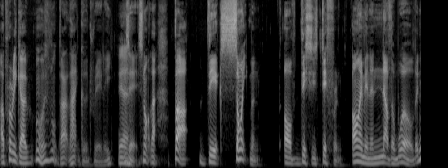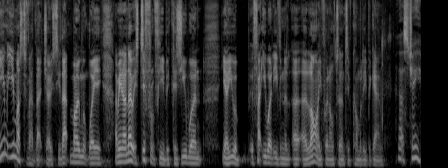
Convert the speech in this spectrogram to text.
I'd probably go, "Oh, it's not that that good, really, is it? It's not that." But the excitement of this is different. I'm in another world, and you you must have had that, Josie. That moment where you, I mean, I know it's different for you because you weren't, you know, you were. In fact, you weren't even alive when alternative comedy began. That's true.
